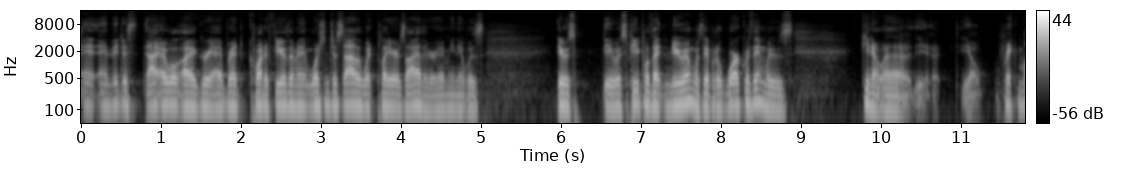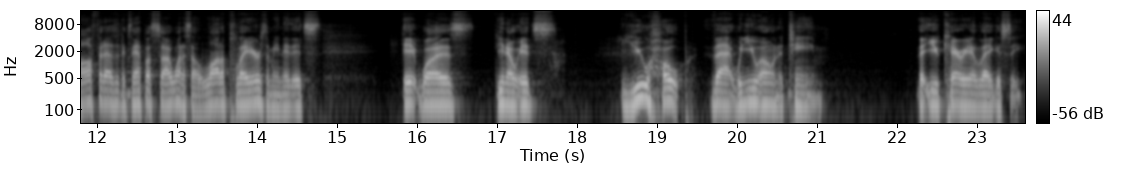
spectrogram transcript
and, and they just I, I will I agree. I read quite a few of them, and it wasn't just Alouette players either. I mean, it was it was it was people that knew him, was able to work with him. Was you know uh, you know Rick Moffat as an example. So I want to say a lot of players. I mean, it, it's it was you know it's you hope that when you own a team that you carry a legacy,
